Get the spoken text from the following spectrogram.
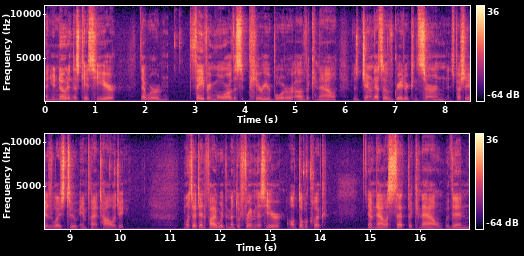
And you note in this case here that we're favoring more of the superior border of the canal because generally that's of greater concern, especially as it relates to implantology. Once I identify where the mental foramen is here, I'll double click and now set the canal within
